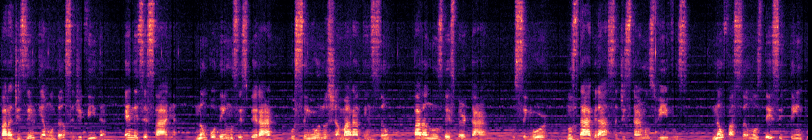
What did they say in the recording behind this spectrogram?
para dizer que a mudança de vida é necessária. Não podemos esperar o Senhor nos chamar a atenção para nos despertar. O Senhor nos dá a graça de estarmos vivos. Não façamos desse tempo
